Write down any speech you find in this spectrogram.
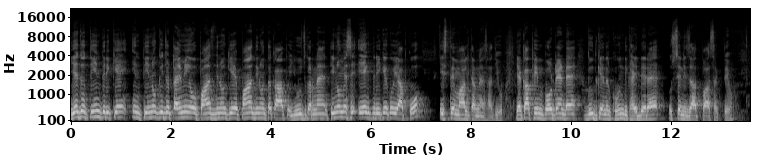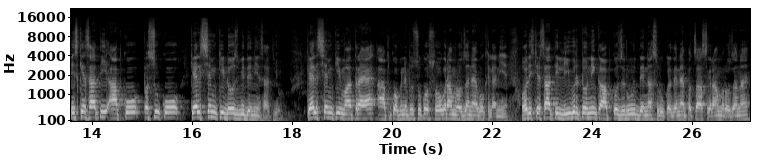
ये जो तीन तरीके हैं, इन तीनों की जो टाइमिंग है वो पाँच दिनों की है। पाँच दिनों तक आप यूज़ करना है। तीनों में से एक तरीके को ही आपको इस्तेमाल करना है साथियों। यह काफ़ी इंपॉर्टेंट है। दूध के अंदर खून दिखाई दे रहा है, उससे निजात पा सकते हो। इसके साथ ही आपको पशु को कैल्शियम की डोज भी देनी है साथियों। कैल्शियम की मात्रा है, आपको अपने पशु को 100 ग्राम रोजन है, वो खिलानी है। और इसके साथ ही लीवर टोनिक आपको ज़रूर देना शुरू कर देना है 50 ग्राम रोज़ाना है,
